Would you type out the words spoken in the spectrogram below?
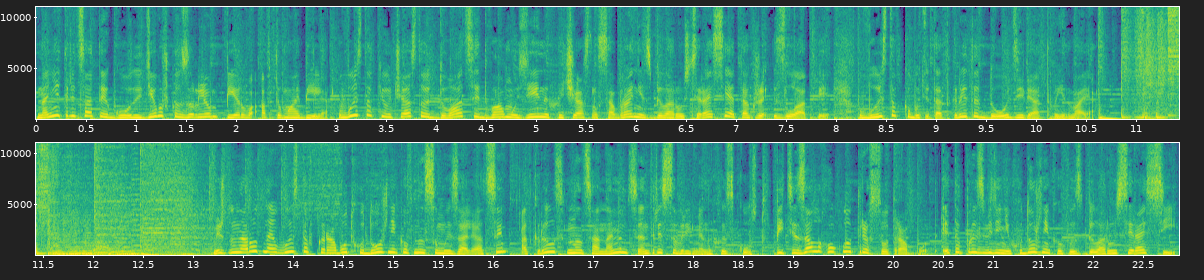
На ней 30-е годы девушка за рулем первого автомобиля. В выставке участвуют 22 музейных и частных собраний из Беларуси, России, а также из Латвии. Выставка будет открыта до 9 января. Международная выставка работ художников на самоизоляции открылась в Национальном центре современных искусств. В пяти залах около 300 работ. Это произведения художников из Беларуси и России,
